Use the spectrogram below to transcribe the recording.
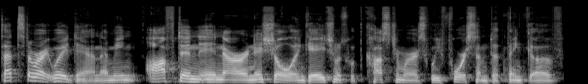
That's the right way, Dan. I mean, often in our initial engagements with customers, we force them to think of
